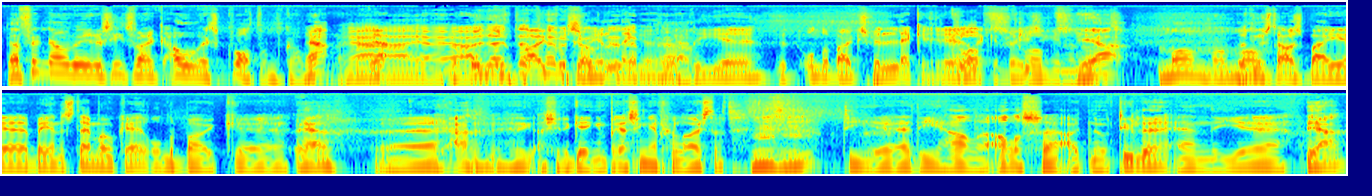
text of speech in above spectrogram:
daar vind ik nou weer eens iets waar ik ouderwets kwad om kan Ja. Ja, ja, ja. De Dat- dat heb ik ook. Dat lekker. Ja, die, eh, het onderbuik is weer lekker, eh, Klopt, lekker bezig klopt. inderdaad. Ja, man, man, We doen man. het trouwens bij, eh bij de stem ook, hè? Onderbuik. eh, Ja. Als je de gegenpressing hebt geluisterd. Die, eh, die halen alles uit notulen. En die, eh, Ja.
